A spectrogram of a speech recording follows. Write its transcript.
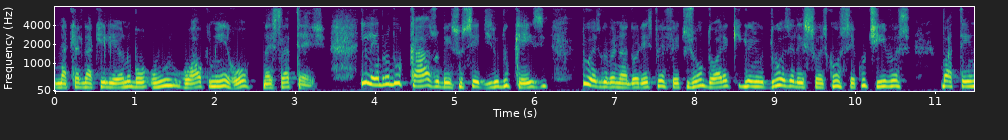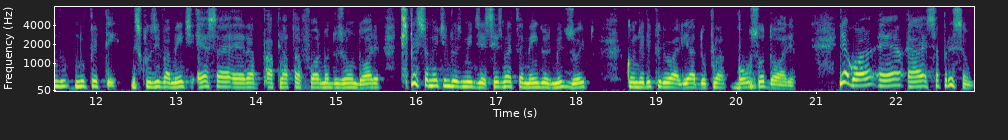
naquele, naquele ano o, o Alckmin errou na estratégia. E lembram do caso bem sucedido do case do ex-governador e ex-prefeito João Dória, que ganhou duas eleições consecutivas batendo no PT. Exclusivamente essa era a plataforma do João Dória, especialmente em 2016, mas também em 2018, quando ele criou ali a dupla Bolsodória. E agora é, é essa pressão.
